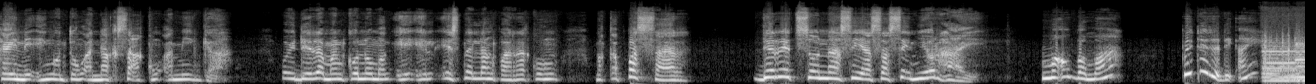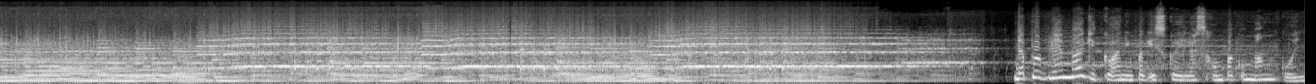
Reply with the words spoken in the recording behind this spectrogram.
Kay niingon tong anak sa akong amiga. Pwede raman ko no mag-ALS na lang para kung makapasar, diretso na siya sa senior high. Mao ba ma? Pwede na di ay? Na problema gid ko aning pag-eskwela sa kong pag-umangkon.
